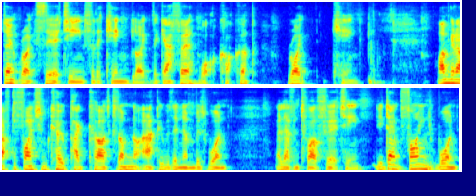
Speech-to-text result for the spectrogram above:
Don't write 13 for the king like the gaffer, what a cock up. Write king. I'm going to have to find some Copag cards because I'm not happy with the numbers 1, 11, 12, 13. You don't find 1,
